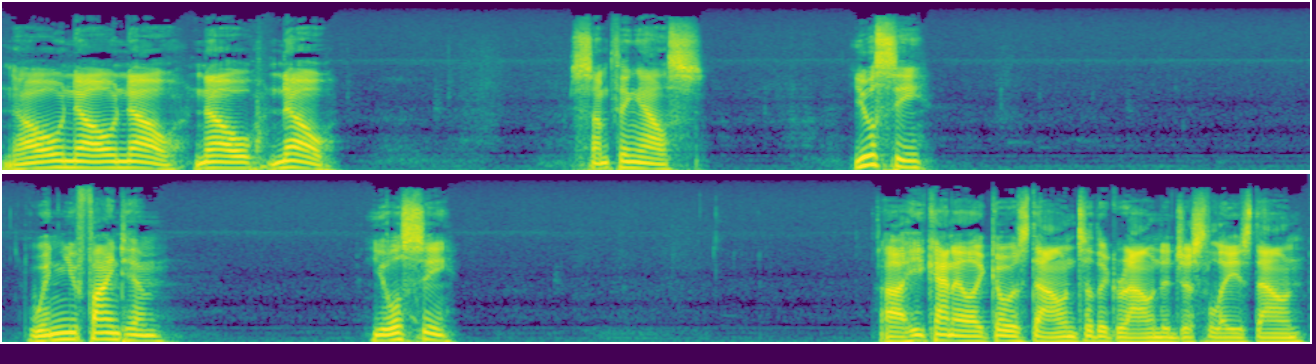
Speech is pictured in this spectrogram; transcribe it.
No, no, no, no, no. Something else. You'll see. When you find him, you'll see. Uh, he kind of like goes down to the ground and just lays down.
